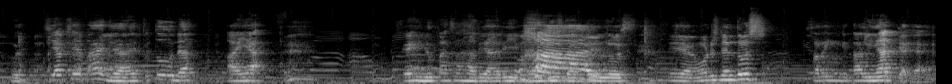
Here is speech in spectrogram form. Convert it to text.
Siap-siap aja itu tuh udah kayak kehidupan sehari-hari modus dan Wah. tulus. iya modus dan tulus Sering kita lihat kayak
